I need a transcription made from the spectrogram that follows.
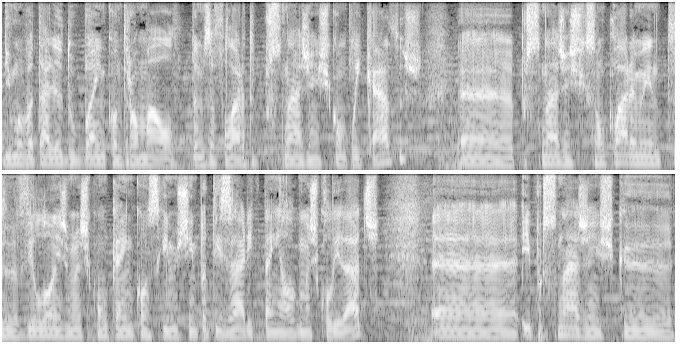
de uma batalha do bem contra o mal. Estamos a falar de personagens complicados, uh, personagens que são claramente vilões, mas com quem conseguimos simpatizar e que têm algumas qualidades, uh, e personagens que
